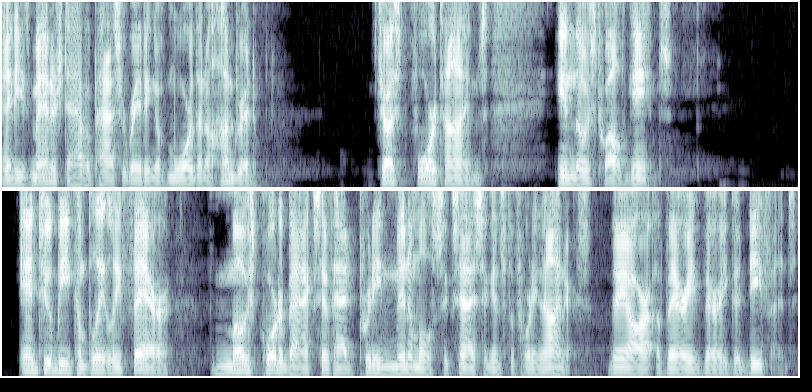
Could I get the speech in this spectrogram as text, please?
And he's managed to have a passer rating of more than 100 just four times in those 12 games. And to be completely fair, most quarterbacks have had pretty minimal success against the 49ers. They are a very, very good defense.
